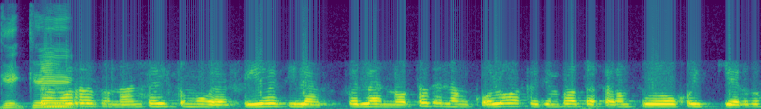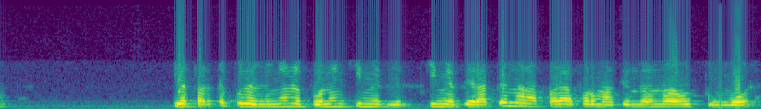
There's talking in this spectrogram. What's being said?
Tengo resonancia y tomografías y las, pues, las notas de la oncóloga que siempre lo trataron puro ojo izquierdo. Y aparte, pues el niño le ponen quimioterapia nada para formación de nuevos tumores.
